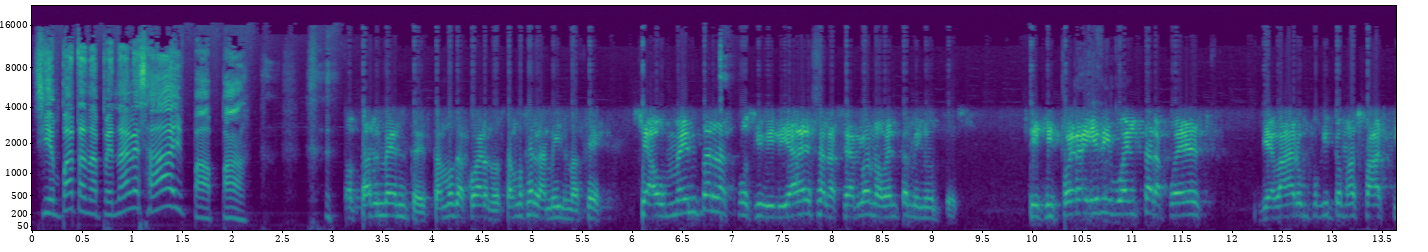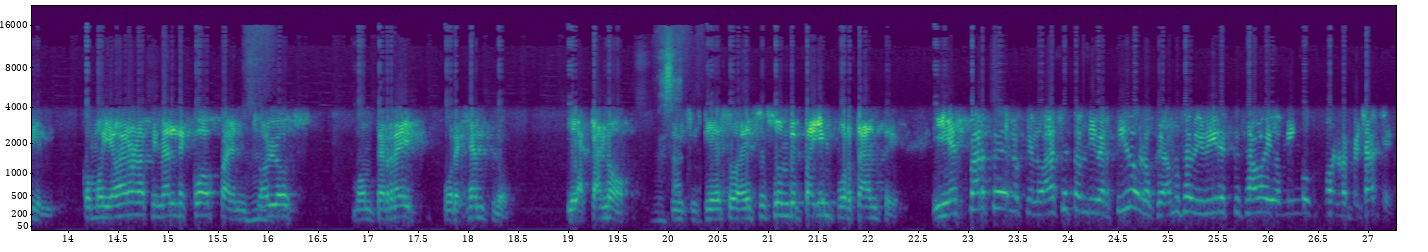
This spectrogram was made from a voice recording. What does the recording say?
si empatan a penales, ay, papá. Totalmente, estamos de acuerdo, estamos en la misma. Se, se aumentan las posibilidades al hacerlo a 90 minutos. Si, si fuera ida y vuelta, la puedes llevar un poquito más fácil, como llevaron la final de Copa en Solos Monterrey, por ejemplo. Y acá no. Sí, sí, sí, eso, eso es un detalle importante. Y es parte de lo que lo hace tan divertido, lo que vamos a vivir este sábado y domingo con el repechaje.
